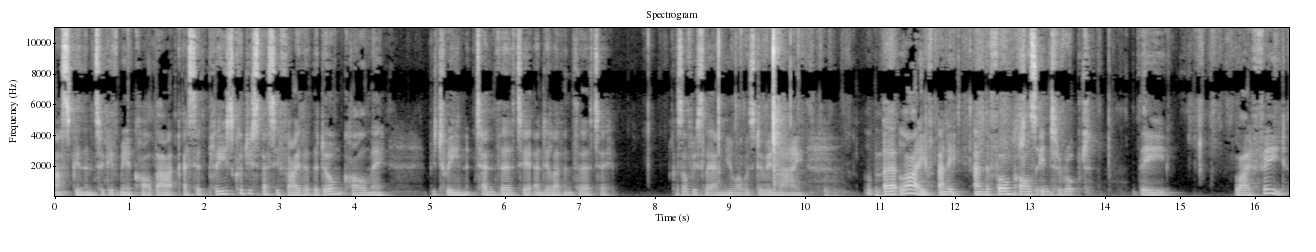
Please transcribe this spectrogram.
asking them to give me a call back, I said, please could you specify that they don't call me between 10.30 and 11.30 because obviously I knew I was doing my uh, live and it and the phone calls interrupt the live feed.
